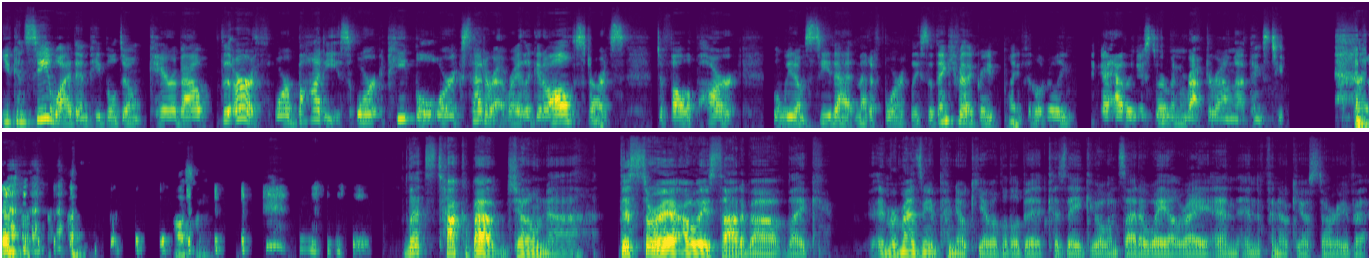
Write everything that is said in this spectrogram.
you can see why then people don't care about the earth or bodies or people or etc right? Like it all starts to fall apart when we don't see that metaphorically. So thank you for that great point, Phil. Really, I think I have a new sermon wrapped around that. Thanks to you. awesome. Let's talk about Jonah. This story I always thought about like it reminds me of Pinocchio a little bit because they go inside a whale, right? And in the Pinocchio story, but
